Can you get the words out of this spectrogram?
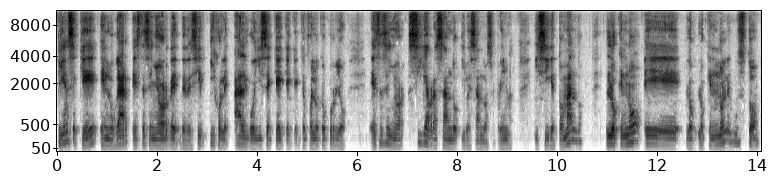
Fíjense que en lugar este señor de, decir, híjole, algo hice, ¿qué, qué, qué fue lo que ocurrió? Este señor sigue abrazando y besando a su prima y sigue tomando. Lo que no, eh, lo, lo que no le gustó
